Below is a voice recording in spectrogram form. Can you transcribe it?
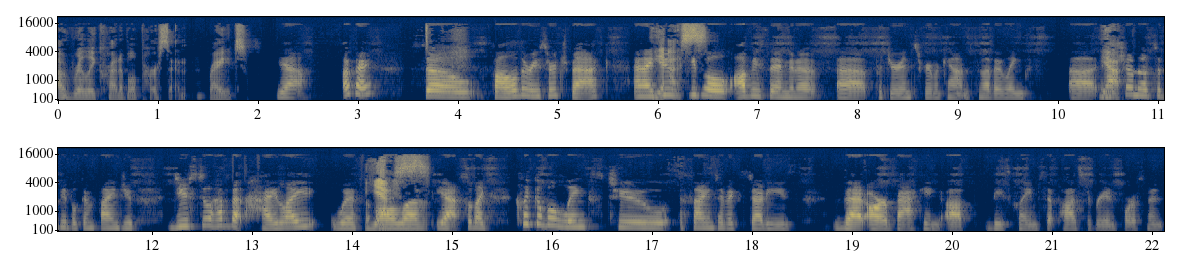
a really credible person right yeah okay so follow the research back and i yes. do people obviously i'm going to uh, put your instagram account and some other links uh, in yeah. the show notes so people can find you do you still have that highlight with yes. all of yeah so like clickable links to scientific studies that are backing up these claims that positive reinforcement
